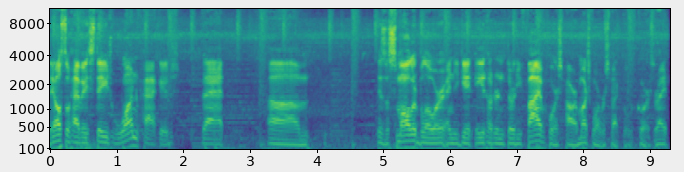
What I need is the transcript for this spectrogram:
they also have a stage one package that um, is a smaller blower and you get 835 horsepower, much more respectful, of course, right?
